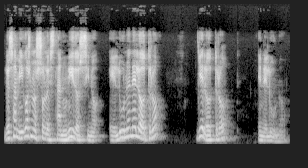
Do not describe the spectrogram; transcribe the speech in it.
Los amigos no solo están unidos, sino el uno en el otro y el otro en el uno.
